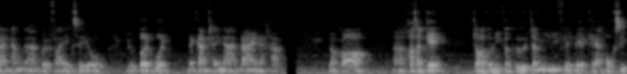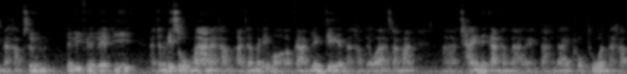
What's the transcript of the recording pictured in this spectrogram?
การทำงานเปิดไฟล์ Excel หรือเปิด Word ในการใช้งานได้นะครับ แล้วก็ข้อสังเกตจอตัวนี้ก็คือจะมี refresh rate แค่ 60 นะครับ ซึ่งเป็น refresh rate ที่อาจจะไม่ได้สูงมากนะครับ อาจจะไม่ได้เหมาะกับการเล่นเกมนะครับ แต่ว่าสามารถ ใช้ในการทำงานอะไรต่างๆ ได้ครบถ้วนนะครับ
